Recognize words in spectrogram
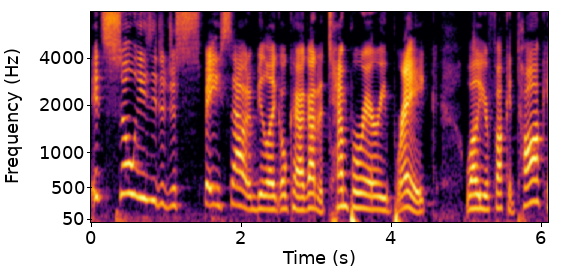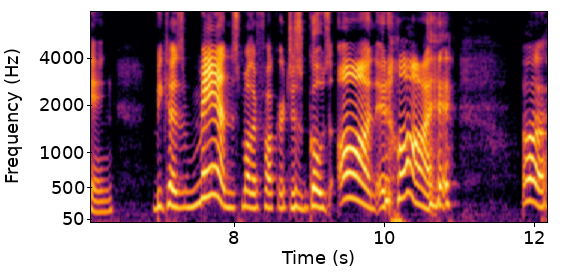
It's so easy to just space out and be like okay i got a temporary break while you're fucking talking because man, this motherfucker just goes on and on. Ugh.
